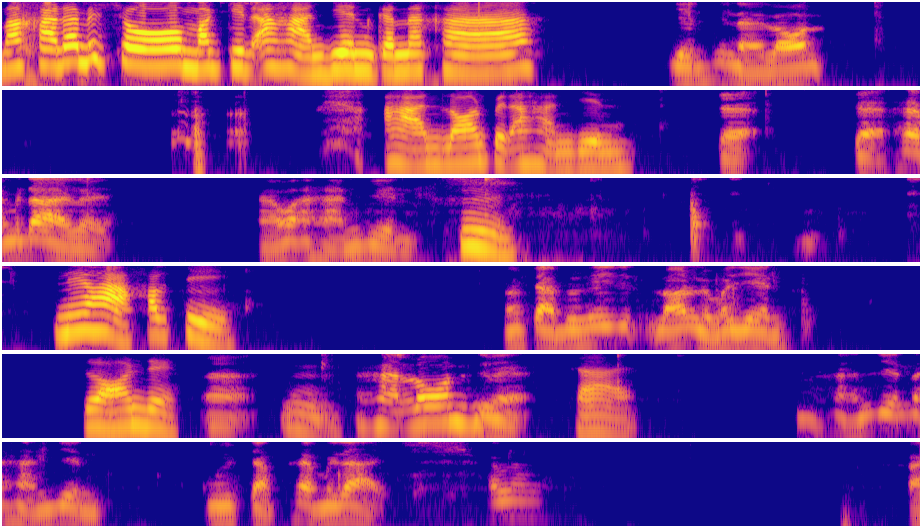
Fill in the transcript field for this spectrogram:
มาค่ะท่านผู้ชมมากินอาหารเย็นกันนะคะ เย็นที่ไหนร้อน อาหารร้อนเป็นอาหารเย็น แกะ แกะแทบไม่ได้เลย หาว่าอาหารเย็น อืม นี่ค่ะข้าวจี่ลองจับดูที่ร้อนหรือว่าเย็น ร้อนดิอ่า อืม อาหารร้อนสิแม่ ใช่ อาหารเย็นอาหารเย็น มือจับแทบไม่ได้อะไรไข่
